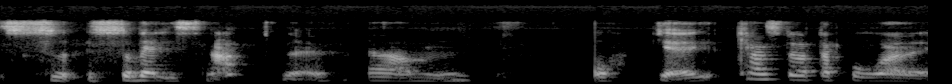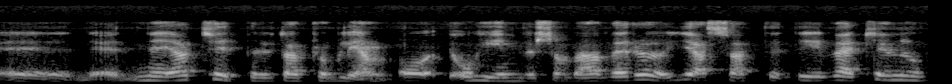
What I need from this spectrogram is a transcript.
så, så väldigt snabbt nu. Um, och eh, kan stöta på eh, nya typer av problem och, och hinder som behöver röjas. Så att det är verkligen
